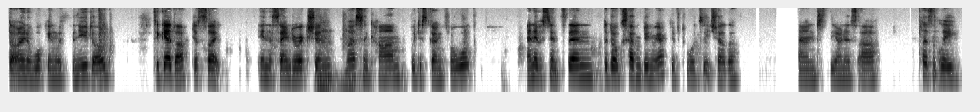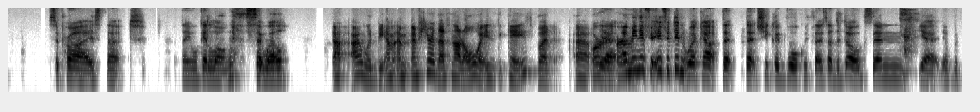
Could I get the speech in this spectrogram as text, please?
the owner walking with the new dog together, just like in the same direction, nice and calm. We're just going for a walk. And ever since then, the dogs haven't been reactive towards each other. And the owners are pleasantly surprised that they will get along so well. I would be. I'm, I'm, I'm sure that's not always the case, but uh, or, yeah. Or... I mean, if if it didn't work out that that she could walk with those other dogs, then yeah, it would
